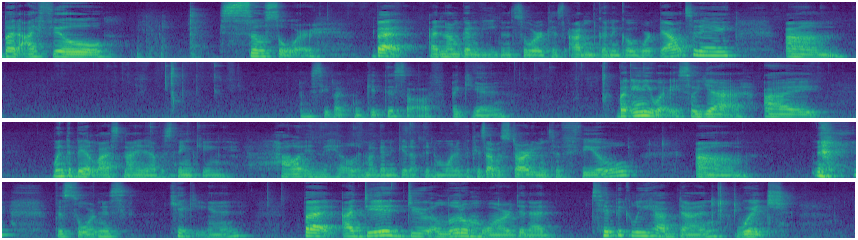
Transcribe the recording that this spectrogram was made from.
but I feel so sore. But I know I'm gonna be even sore because I'm gonna go work out today. Um, let me see if I can get this off again. But anyway, so yeah, I went to bed last night and I was thinking, how in the hell am I going to get up in the morning? Because I was starting to feel um, the soreness kick in. But I did do a little more than I typically have done, which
